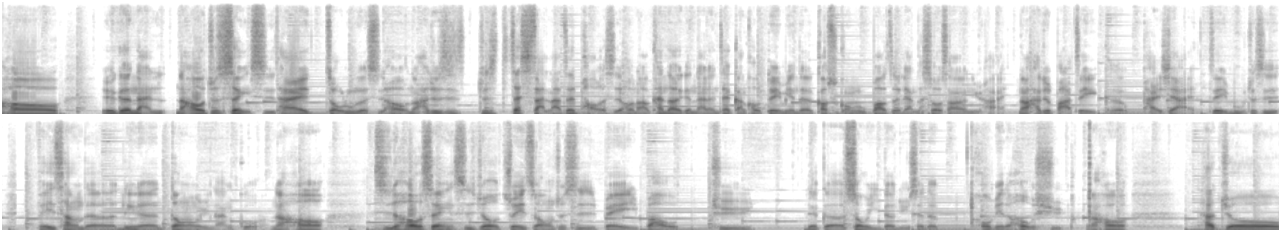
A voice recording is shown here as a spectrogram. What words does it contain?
后有一个男，然后就是摄影师，他在走路的时候，然后他就是就是在闪啦，在跑的时候，然后看到一个男人在港口对面的高速公路抱着两个受伤的女孩，然后他就把这一个拍下来，这一幕就是非常的令人动容与难过。然后之后摄影师就追踪，就是被抱去。那个送医的女生的后面的后续，然后他就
